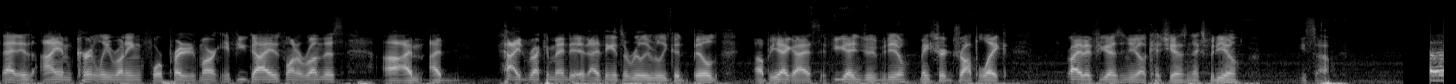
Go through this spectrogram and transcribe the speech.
that is I am currently running for Predator's Mark. If you guys want to run this, uh, I'm, I'd, I'd recommend it. I think it's a really, really good build. Uh, but yeah, guys, if you guys enjoyed the video, make sure to drop a like, subscribe if you guys are new. I'll catch you guys in the next video. Peace out. Tell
